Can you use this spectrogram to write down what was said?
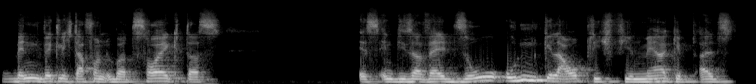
bin wirklich davon überzeugt, dass es in dieser Welt so unglaublich viel mehr gibt als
